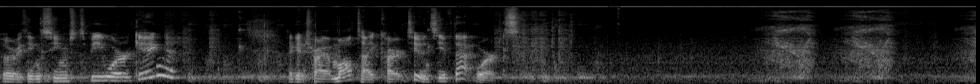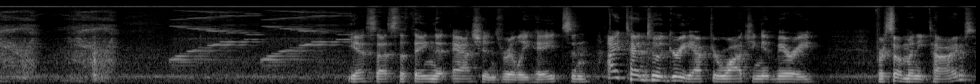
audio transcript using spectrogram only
So everything seems to be working. I can try a multi-cart too and see if that works. Yes, that's the thing that Ashens really hates, and I tend to agree after watching it very for so many times.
